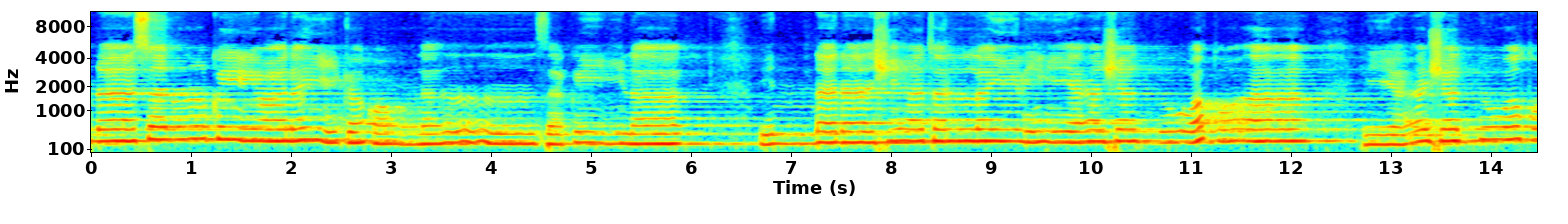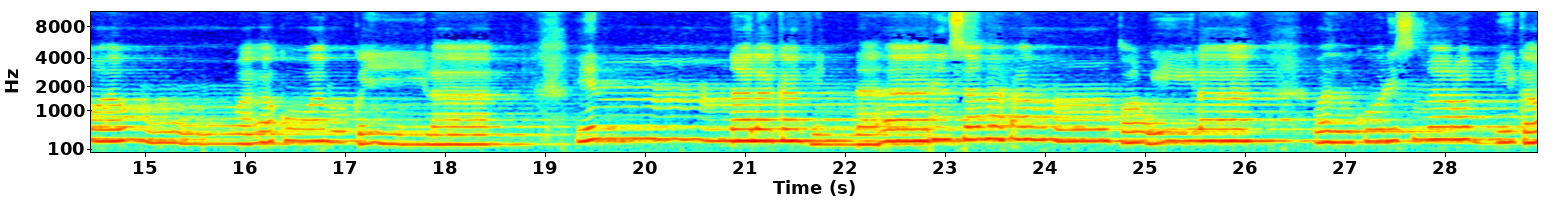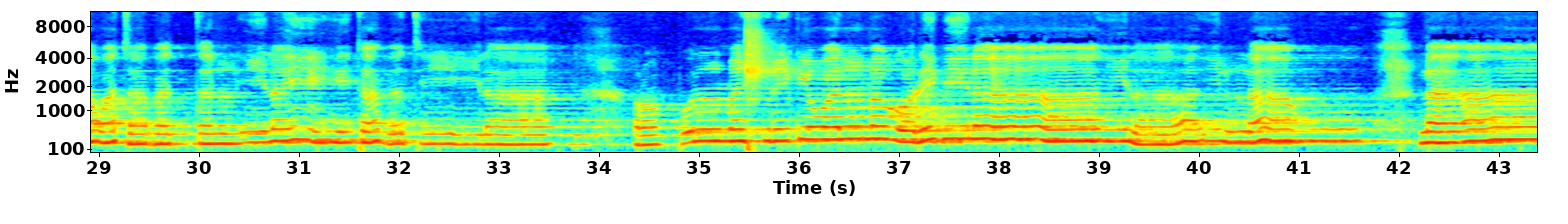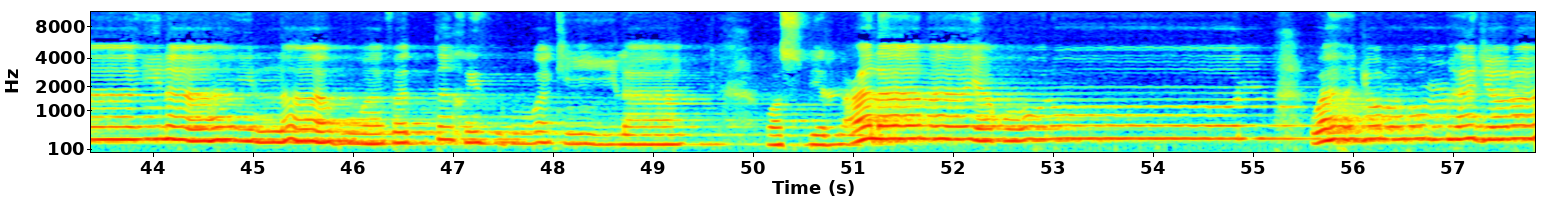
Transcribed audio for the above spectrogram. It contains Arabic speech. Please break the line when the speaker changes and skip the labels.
إنا سنلقي عليك قولا ثقيلا. إن ناشئة الليل هي أشد وطئا هي أشد وطئا وأقوم قيلا إن لك واذكر اسم ربك وتبتل إليه تبتيلا. رب المشرق والمغرب لا إله إلا هو لا إله إلا هو فاتخذه وكيلا. واصبر على ما يقولون واهجرهم هجرا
